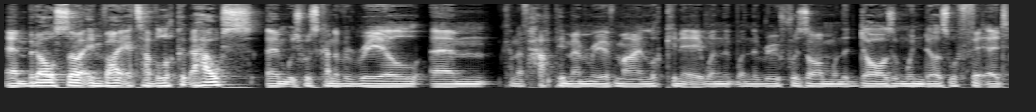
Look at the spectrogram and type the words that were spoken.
um, but also invited to have a look at the house, um, which was kind of a real um, kind of happy memory of mine looking at it when the, when the roof was on, when the doors and windows were fitted,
